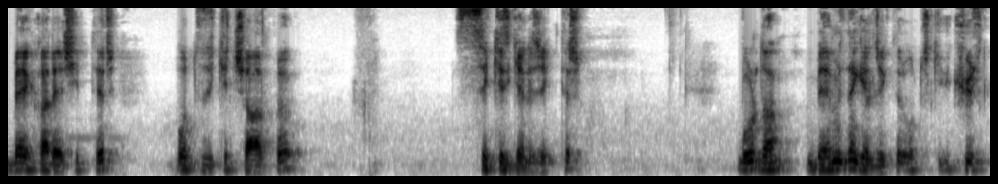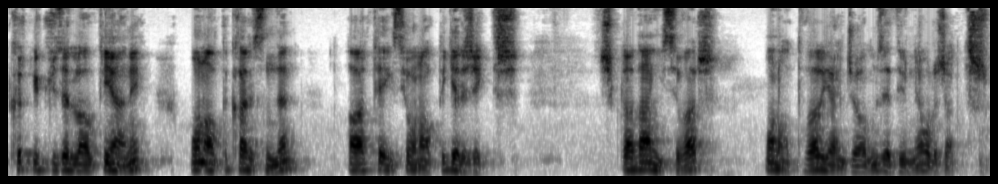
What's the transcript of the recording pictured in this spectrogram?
b kare eşittir 32 çarpı 8 gelecektir. Buradan b'miz ne gelecektir? 32, 240, 256 yani 16 karesinden artı eksi 16 gelecektir. Şıklarda hangisi var? 16 var. Yani cevabımız Edirne olacaktır.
